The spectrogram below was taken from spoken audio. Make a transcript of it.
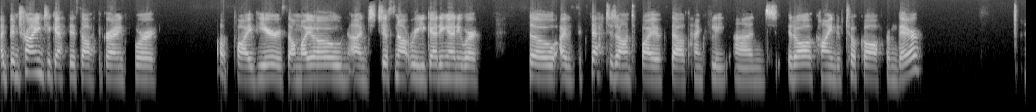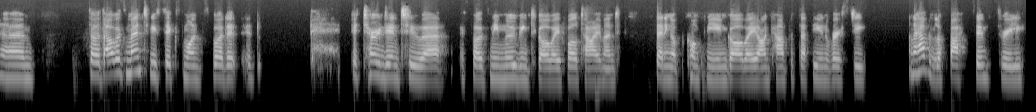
I've been trying to get this off the ground for five years on my own and just not really getting anywhere. So I was accepted onto BioExcel, thankfully, and it all kind of took off from there. Um, so that was meant to be six months, but it, it it turned into, uh, I suppose, me moving to Galway full time and setting up a company in Galway on campus at the university. And I haven't looked back since, really.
